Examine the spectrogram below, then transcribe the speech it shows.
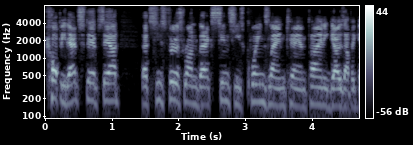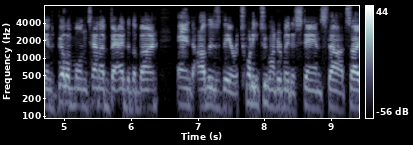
Copy that steps out. That's his first run back since his Queensland campaign. He goes up against Bill of Montana, bad to the bone, and others there. A 2200 metre stand start. So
